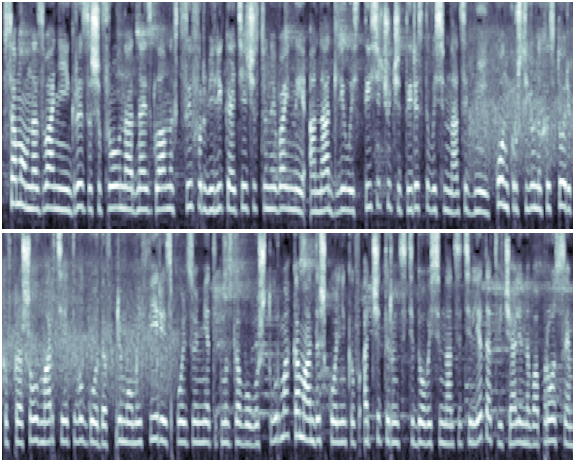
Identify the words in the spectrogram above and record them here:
В самом названии игры зашифрована одна из главных цифр Великой Отечественной войны. Она длилась 1418 дней. Конкурс юных историков прошел в марте этого года. В прямом эфире, используя метод мозгового штурма, команды школьников от 14 до 18 лет отвечали на вопросы.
